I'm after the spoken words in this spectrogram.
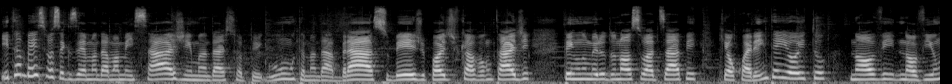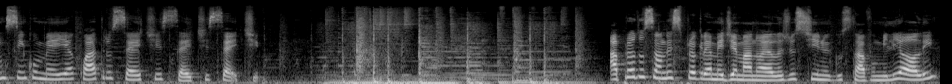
E também, se você quiser mandar uma mensagem, mandar sua pergunta, mandar abraço, beijo, pode ficar à vontade. Tem o número do nosso WhatsApp, que é o 48 99156 4777. A produção desse programa é de Emanuela Justino e Gustavo Milioli.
